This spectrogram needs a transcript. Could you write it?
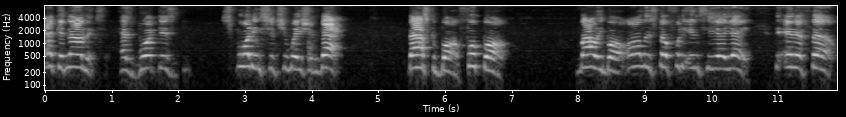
Economics has brought this sporting situation back. Basketball, football, volleyball, all this stuff for the NCAA, the NFL,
